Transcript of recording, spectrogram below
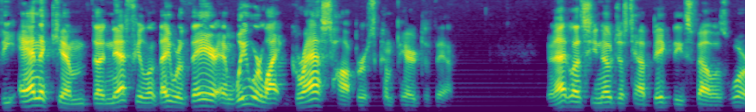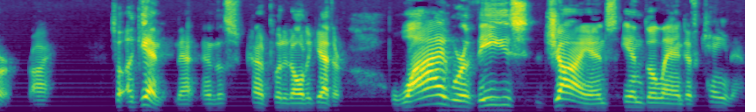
the, Anakim, the Nephilim, they were there, and we were like grasshoppers compared to them. And that lets you know just how big these fellows were, right? So again, that, and let's kind of put it all together. why were these giants in the land of Canaan?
